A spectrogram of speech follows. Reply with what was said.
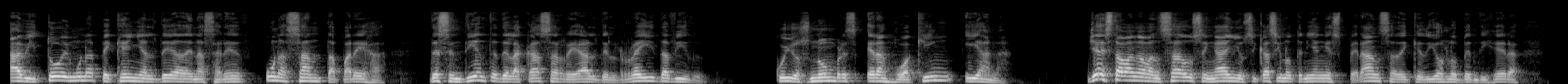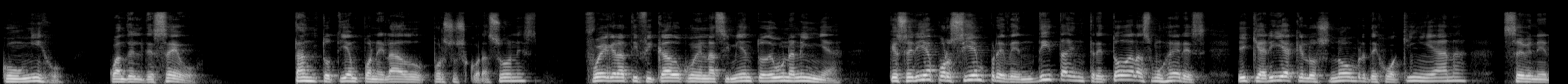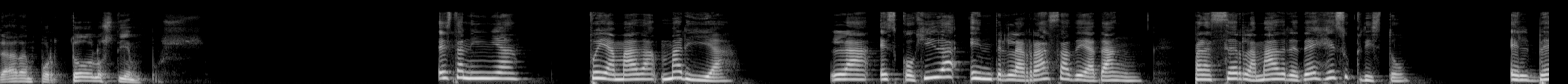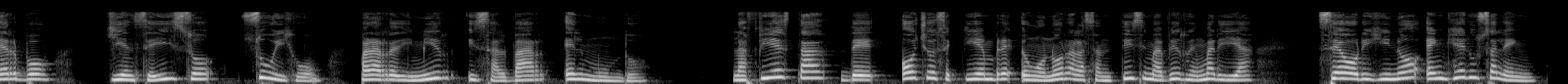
habitó en una pequeña aldea de Nazaret una santa pareja, descendiente de la casa real del rey David cuyos nombres eran Joaquín y Ana. Ya estaban avanzados en años y casi no tenían esperanza de que Dios los bendijera con un hijo, cuando el deseo, tanto tiempo anhelado por sus corazones, fue gratificado con el nacimiento de una niña que sería por siempre bendita entre todas las mujeres y que haría que los nombres de Joaquín y Ana se veneraran por todos los tiempos. Esta niña fue llamada María, la escogida entre la raza de Adán para ser la madre de Jesucristo, el verbo quien se hizo su hijo para redimir y salvar el mundo. La fiesta de 8 de septiembre en honor a la Santísima Virgen María se originó en Jerusalén,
